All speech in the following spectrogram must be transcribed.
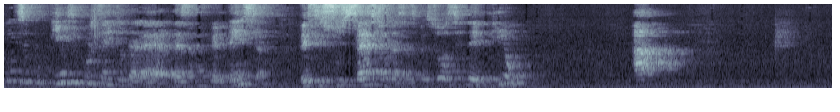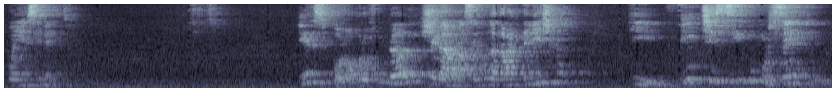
15%, 15 é, dessa competência, desse sucesso dessas pessoas se deviam a conhecimento. E eles foram aprofundando, chegaram na segunda característica, que 25%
